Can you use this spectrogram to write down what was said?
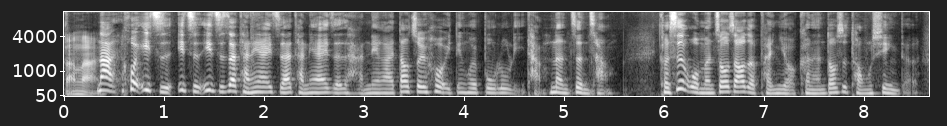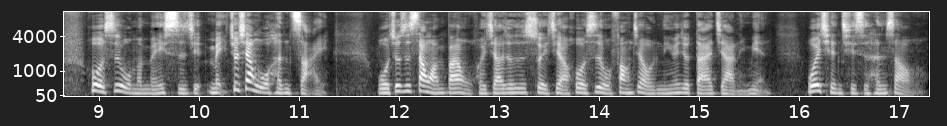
当然，那会一直一直一直在谈恋爱，一直在谈恋爱，一直在谈恋爱，到最后一定会步入礼堂，那很正常。可是我们周遭的朋友可能都是同性的，或者是我们没时间，没就像我很宅，我就是上完班我回家就是睡觉，或者是我放假我宁愿就待在家里面。我以前其实很少。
